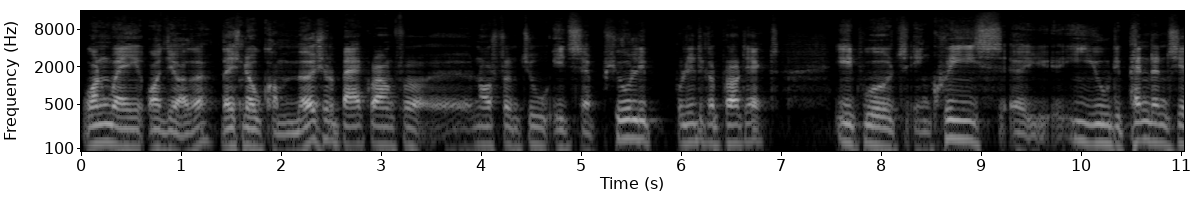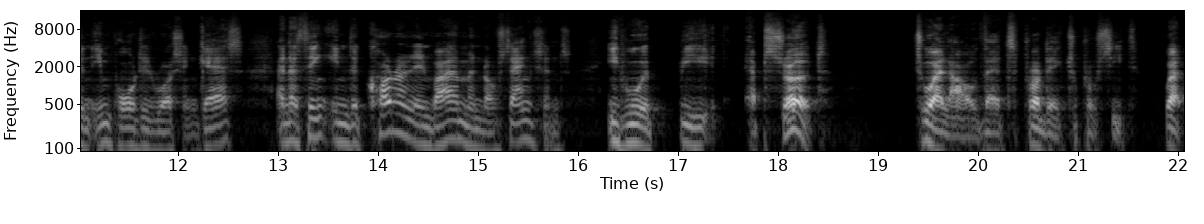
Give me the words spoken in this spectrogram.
one way or the other. There's no commercial background for uh, Nord Stream 2. It's a purely political project. It would increase uh, EU dependency on imported Russian gas. And I think in the current environment of sanctions, it would be absurd to allow that project to proceed. Well,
